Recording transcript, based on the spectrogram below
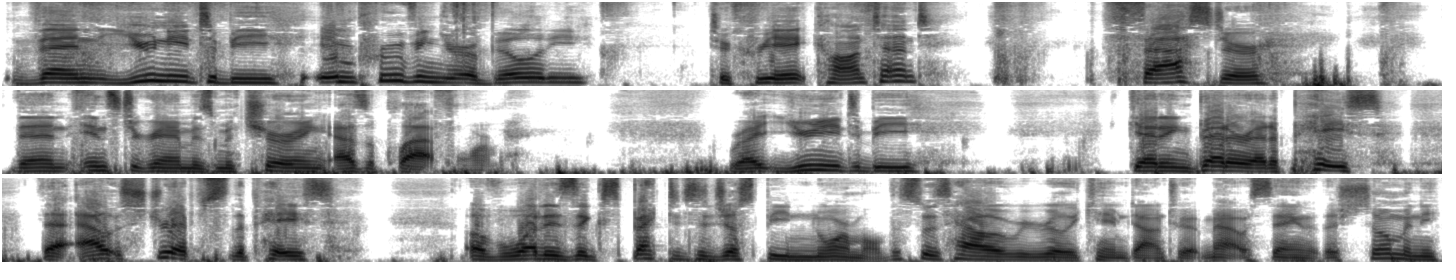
then you need to be improving your ability to create content faster than Instagram is maturing as a platform. Right? You need to be getting better at a pace that outstrips the pace of what is expected to just be normal. This was how we really came down to it. Matt was saying that there's so many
